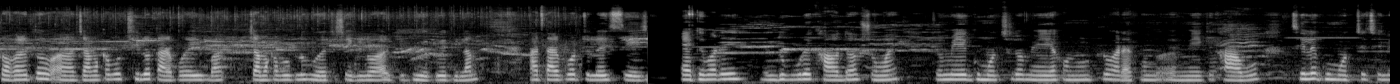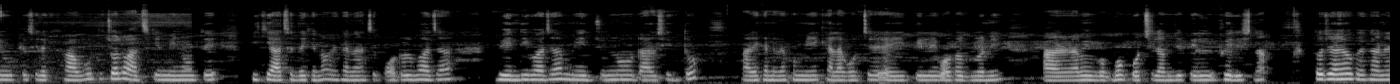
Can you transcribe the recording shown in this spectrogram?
সকালে তো জামা কাপড় ছিল, তারপরে এই জামা কাপড়গুলো হয়েছে, সেগুলো আর কি ধুয়ে টুয়ে দিলাম। আর তারপর চলে এসেছি এই একেবারে দুপুরে খাওয়া দাওয়ার সময়। তো মেয়ে ঘুমোচ্ছিল, মেয়ে এখন উঠল আর এখন মেয়েকে খাওয়াবো। ছেলে ঘুমোচ্ছে, ছেলে উঠলে ছেলেকে খাওয়াবো। তো চলো আজকে মেনুতে কী কী আছে দেখে নাও। এখানে আছে পটল ভাজা, ভেন্ডি ভাজা, মেয়ের জন্য ডাল সিদ্ধ। আর এখানে দেখো মেয়ে খেলা করছে এই তেলের বোতলগুলো নিয়ে। আর আমি বক বক করছিলাম যে তেল ফেলিস না। তো যাই হোক, এখানে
